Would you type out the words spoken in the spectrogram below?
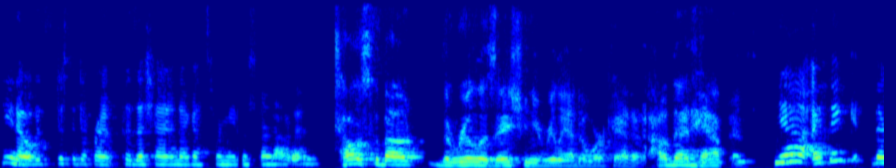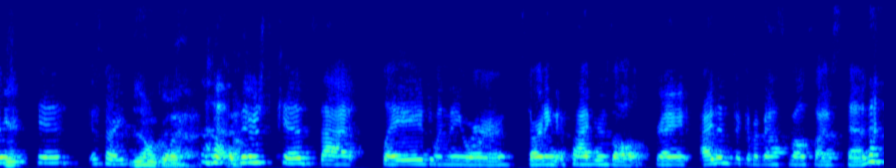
you know, it was just a different position, I guess, for me to start out in. Tell us about the realization you really had to work at it. How'd that happen? Yeah, I think there's kids, oh, sorry. No, go ahead. Yeah. there's kids that played when they were starting at five years old, right? I didn't pick up a basketball until I was 10.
